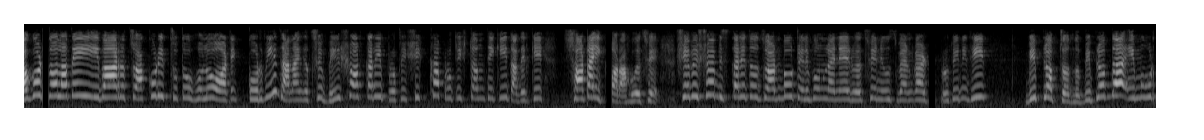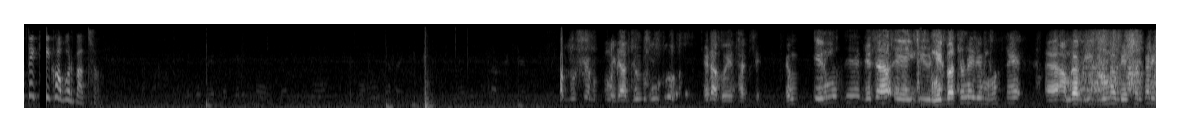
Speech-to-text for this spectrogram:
আগরতলাতেই এবার চাকরিচ্যুত হলো অনেক কর্মী। জানা গেছে, বেসরকারি শিক্ষা প্রতিষ্ঠান থেকেই তাদেরকে ছাঁটাই করা হয়েছে। সে বিষয়ে বিস্তারিত জানব। টেলিফোন লাইনে রয়েছে নিউজ ভ্যানগার্ড প্রতিনিধি বিপ্লব চন্দ্র। বিপ্লব দা, এই মুহূর্তে কি খবর পাচ্ছ? এটা হয়ে থাকছে। এর মধ্যে যেটা এই নির্বাচনের এই মুহূর্তে আমরা বিভিন্ন বেসরকারি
